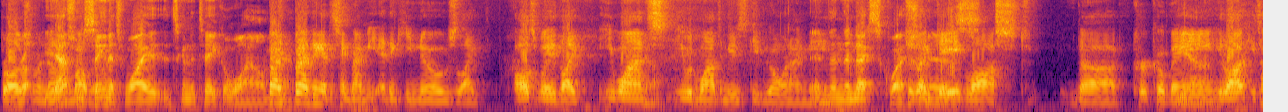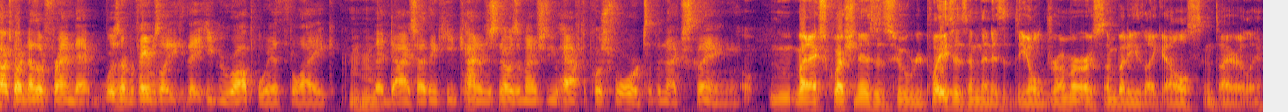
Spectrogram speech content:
brothers from yeah, another that's what I'm mother. saying. It's why it's going to take a while, man. But, but I think at the same time, I think he knows like ultimately like he wants he would want the music to keep going. I mean, and then the next question because like is Dave lost uh, Kurt Cobain. Yeah. He lost. He talks about another friend that was never famous, like that he grew up with, like Mm-hmm. that died. So I think he kind of just knows eventually you have to push forward to the next thing. my next question is: is who replaces him? Then is it the old drummer or somebody like else entirely?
